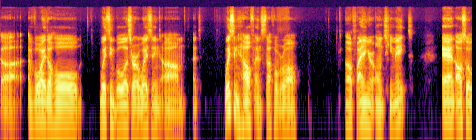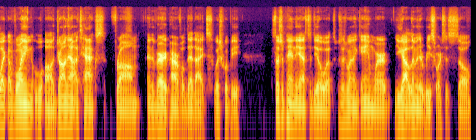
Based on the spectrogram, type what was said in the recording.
uh, avoid the whole wasting bullets or wasting um wasting health and stuff overall. Uh, fighting your own teammates, and also like avoiding uh, drawn out attacks from and very powerful deadites, which would be such a pain in the ass to deal with, especially in a game where you got limited resources. So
